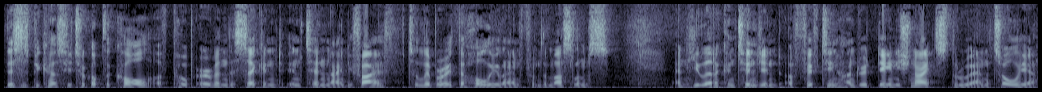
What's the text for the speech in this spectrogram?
This is because he took up the call of Pope Urban II in 1095 to liberate the Holy Land from the Muslims, and he led a contingent of 1500 Danish knights through Anatolia.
